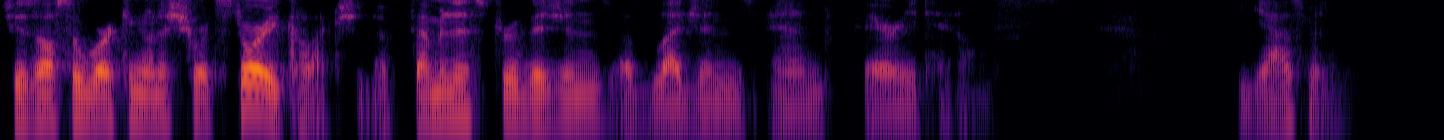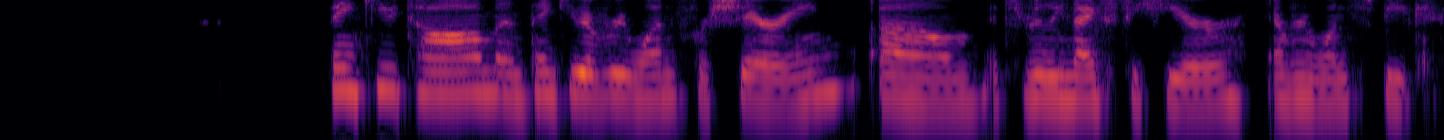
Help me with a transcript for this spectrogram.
She is also working on a short story collection of feminist revisions of legends and fairy tales. Yasmine. Thank you, Tom, and thank you everyone for sharing. Um, it's really nice to hear everyone speak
